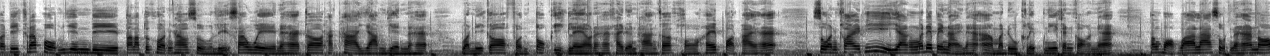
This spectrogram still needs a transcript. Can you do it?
วัสดีครับผมยินดีต้อนรับทุกคนเข้าสู่ลิซ่าเวนะฮะ ก็ทักทายยามเย็นนะฮะ วันนี้ก็ฝนตกอีกแล้วนะฮะ ใครเดินทางก็ขอให้ปลอดภัยฮะ ส่วนใครที่ยังไม่ได้ไปไหนนะฮะอ่ามาดูคลิปนี้กันก่อนนะ ต้องบอกว่าล่าสุดนะฮะ น้อง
